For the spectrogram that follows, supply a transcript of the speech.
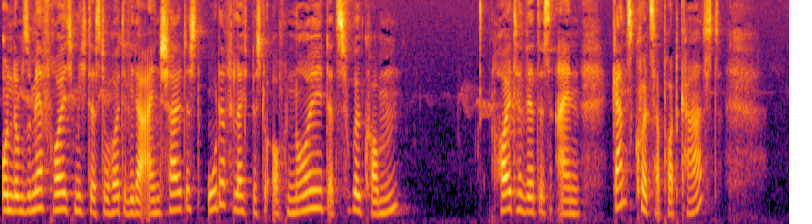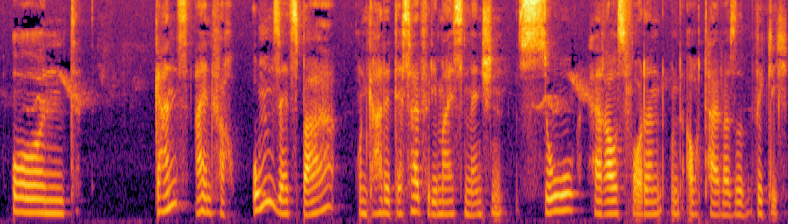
Und umso mehr freue ich mich, dass du heute wieder einschaltest oder vielleicht bist du auch neu dazugekommen. Heute wird es ein ganz kurzer Podcast und ganz einfach umsetzbar und gerade deshalb für die meisten Menschen so herausfordernd und auch teilweise wirklich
